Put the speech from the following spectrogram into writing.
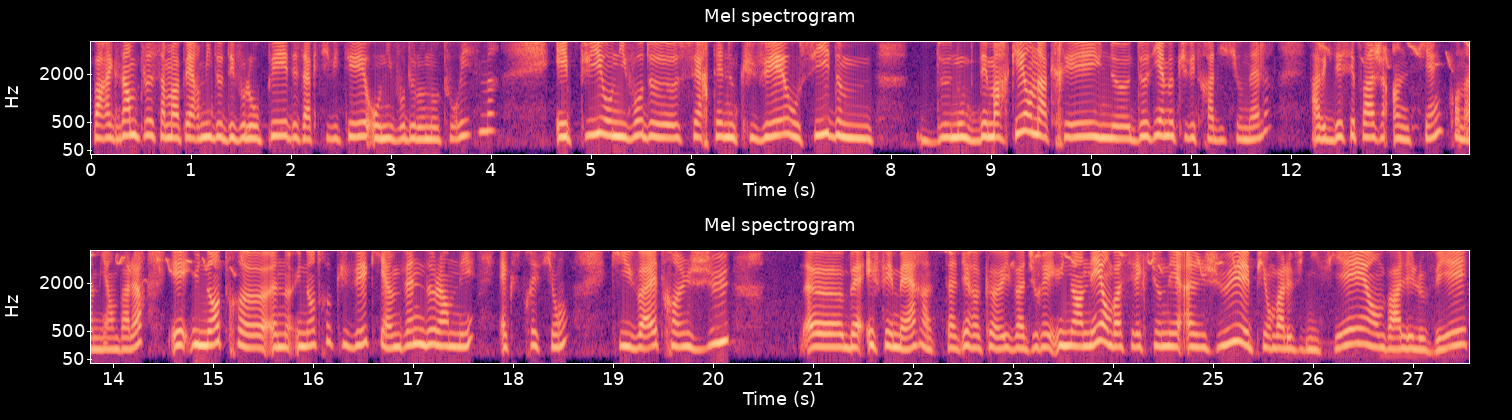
Par exemple, ça m'a permis de développer des activités au niveau de l'onotourisme et puis au niveau de certaines cuvées aussi, de, de nous démarquer, on a créé une deuxième cuvée traditionnelle avec des cépages anciens qu'on a mis en valeur et une autre, euh, une, autre cuvée qui est un vin de l'année, expression, qui va être un jus euh, ben, éphémère, c'est-à-dire qu'il va durer une année, on va sélectionner un jus et puis on va le vinifier, on va l'élever.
